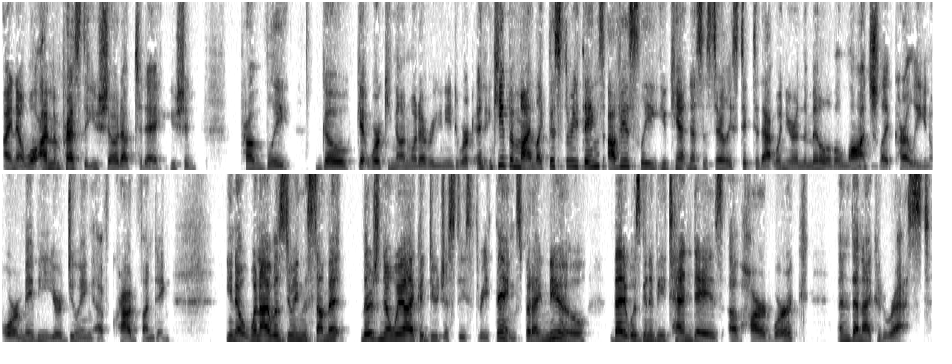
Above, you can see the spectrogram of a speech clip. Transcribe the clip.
I know. Well, I'm impressed that you showed up today. You should probably go get working on whatever you need to work. And keep in mind, like this three things, obviously you can't necessarily stick to that when you're in the middle of a launch like Carlene, or maybe you're doing a crowdfunding. You know, when I was doing the summit, there's no way I could do just these three things, but I knew that it was going to be 10 days of hard work and then I could rest.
